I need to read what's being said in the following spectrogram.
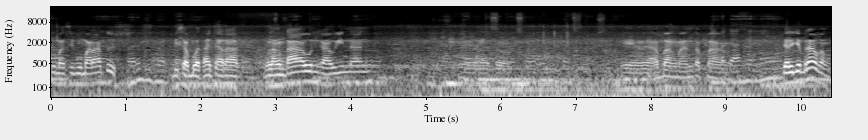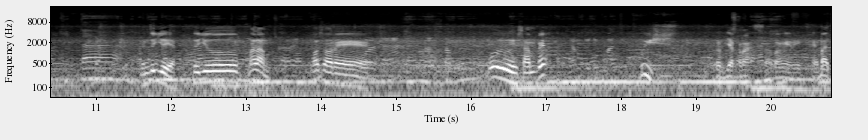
Cuma 1500. baru dibuat Bisa buat acara ulang tahun, kawinan. Ya, tuh. dan seterusnya. Iya, abang mantep bang. Dari jam berapa bang? Jam 7 ya? 7 malam? Oh sore. Wuh, sampai Wih, kerja keras abang ini hebat.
